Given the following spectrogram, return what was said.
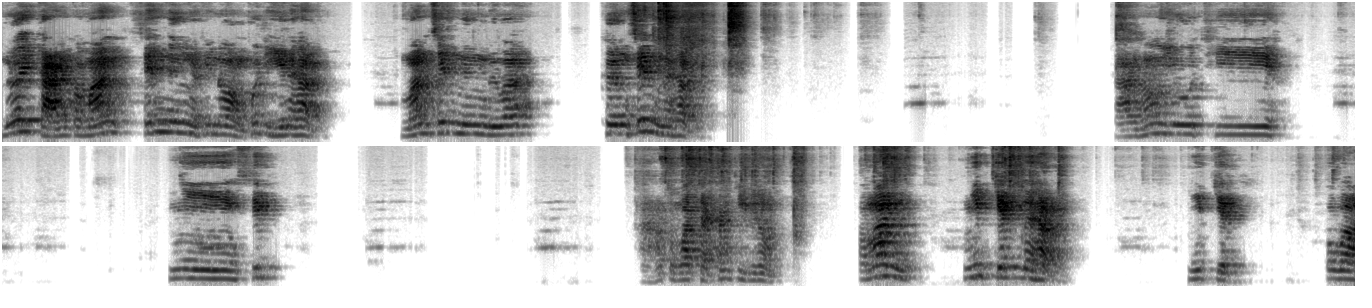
เลื่อยกลางประมาณเส้นหนึ่งนะพี่น้องพอดีนะครับ มันเส้นหนึ่งหรือว่าเครื่องเส้นนะครับกลางเขาอยู่ที่มีสิบ หาสมวัติจากทั้งทีพี่น้องประมาณยี่สิบเจ็ดนะครับยี่สิบเจ็ดเพราะว่า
